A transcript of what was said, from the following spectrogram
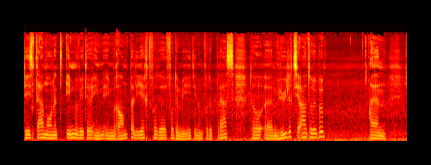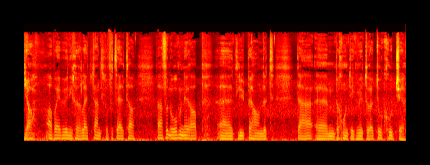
diesen Monat immer wieder im, im Rampenlicht von der, von der Medien und von der Presse. Da ähm, heulen sie auch drüber. Ähm, ja, aber eben, wie ich euch letztendlich erzählt habe, wer von oben herab äh, die Leute behandelt, der ähm, bekommt irgendwie die Retourkutsche.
